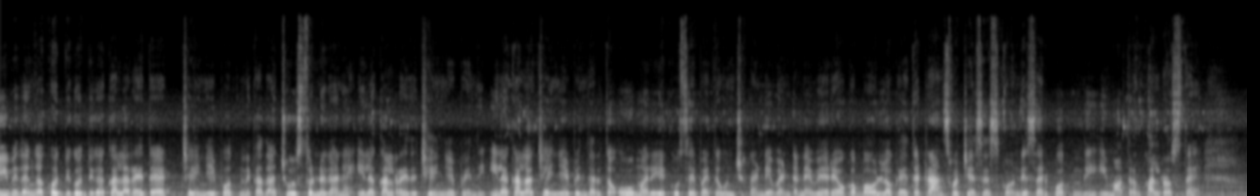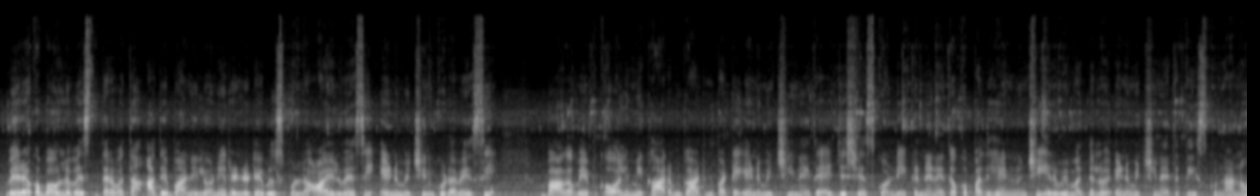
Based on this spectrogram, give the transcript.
ఈ విధంగా కొద్ది కొద్దిగా కలర్ అయితే చేంజ్ అయిపోతుంది కదా. చూస్తుండగానే ఇలా కలర్ అయితే చేంజ్ అయిపోయింది. ఇలా కలర్ చేంజ్ అయిపోయిన తర్వాత ఓ మరీ ఎక్కువసేపు అయితే ఉంచకండి. వెంటనే వేరే ఒక బౌల్లోకి అయితే ట్రాన్స్ఫర్ చేసేసుకోండి. సరిపోతుంది. ఈ మాత్రం కలర్ వస్తే వేరే ఒక బౌల్లో వేసిన తర్వాత అదే బాణీలోని రెండు టేబుల్ స్పూన్ల ఆయిల్ వేసి ఎండుమిర్చిని కూడా వేసి బాగా వేపుకోవాలి. మీ కారం ఘాటును బట్టి ఎండుమిర్చిని అయితే అడ్జస్ట్ చేసుకోండి. ఇక్కడ నేనైతే ఒక పదిహేను నుంచి ఇరవై మధ్యలో ఎండుమిర్చిని అయితే తీసుకున్నాను.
